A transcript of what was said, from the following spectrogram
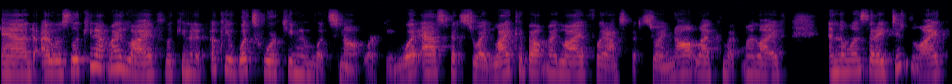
and I was looking at my life, looking at, okay, what's working and what's not working? What aspects do I like about my life? What aspects do I not like about my life? And the ones that I didn't like,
